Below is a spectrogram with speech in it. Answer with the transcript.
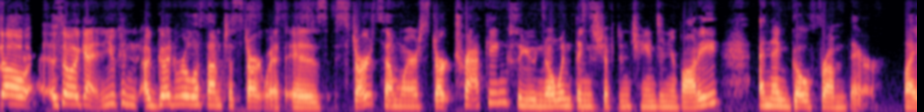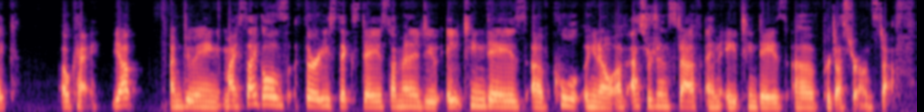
So, so again, you can, a good rule of thumb to start with is start somewhere, start tracking so you know when things shift and change in your body, and then go from there. Like, okay, yep, I'm doing my cycles 36 days. So I'm going to do 18 days of cool, you know, of estrogen stuff and 18 days of progesterone stuff.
